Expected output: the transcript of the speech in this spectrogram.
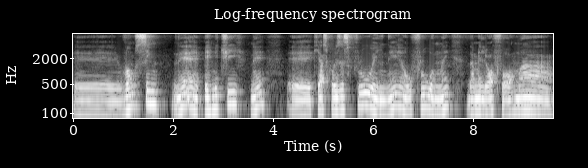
é, vamos sim, né, permitir, né, é, que as coisas fluem, né, ou fluam, né, da melhor forma,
